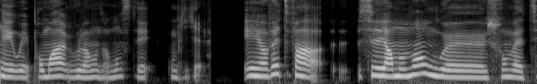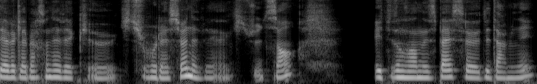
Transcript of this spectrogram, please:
Et ouais, pour moi, globalement dire non c'était compliqué. Et en fait, enfin, c'est un moment où euh, souvent bah, tu es avec la personne avec euh, qui tu relationnes, avec qui tu tiens, et t'es dans un espace euh, déterminé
